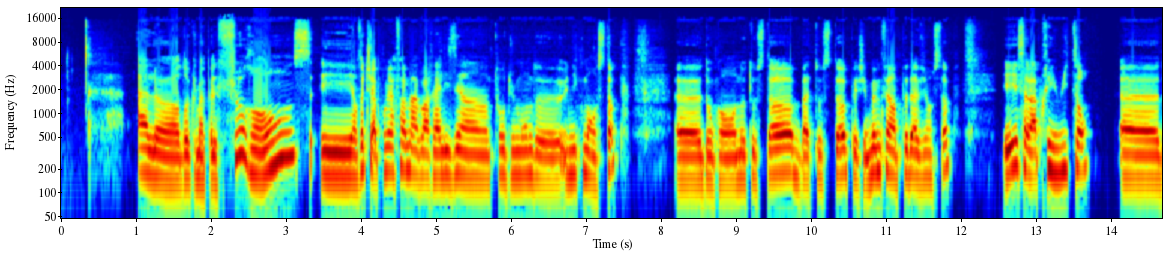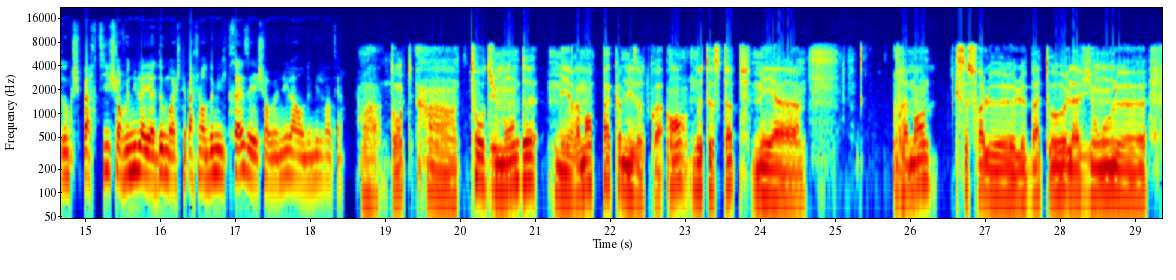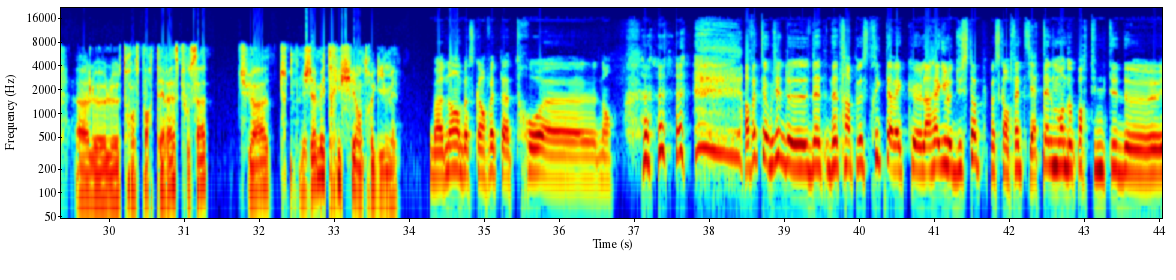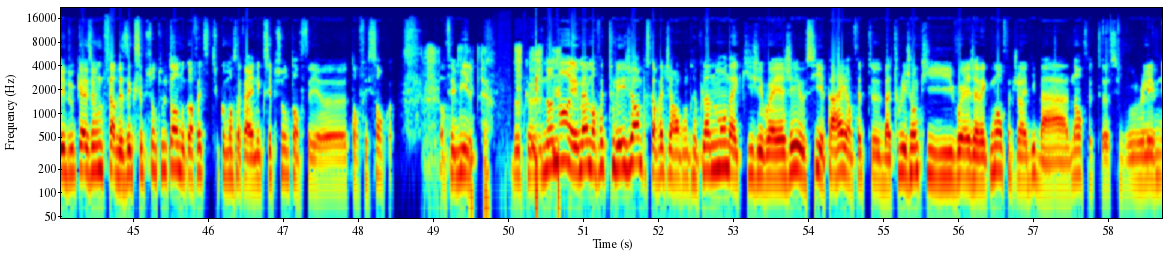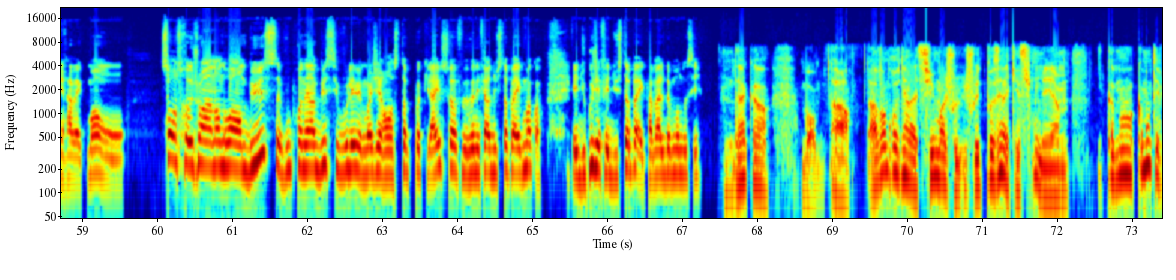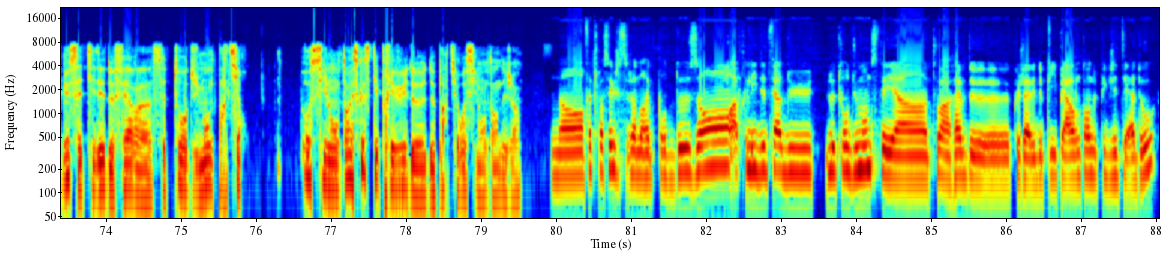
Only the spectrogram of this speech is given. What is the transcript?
Alors, donc je m'appelle Florence et en fait, je suis la première femme à avoir réalisé un tour du monde uniquement en stop. Euh, donc en autostop, bateau stop, et j'ai même fait un peu d'avion stop. Et ça m'a pris huit ans. Euh, donc je suis partie, je suis revenue là il y a deux mois. J'étais partie en 2013 et je suis revenue là en 2021. Voilà, donc un tour du monde, mais vraiment pas comme les autres, quoi. En autostop, mais euh, vraiment que ce soit le, bateau, l'avion, le, le, le transport terrestre, tout ça, tu as jamais triché entre guillemets. Bah non, parce qu'en fait, t'as trop... Euh, non. en fait, t'es obligé d'être un peu strict avec euh, la règle du stop, parce qu'en fait, il y a tellement d'opportunités de, et d'occasions de faire des exceptions tout le temps. Donc en fait, si tu commences à faire une exception, t'en fais, euh, t'en fais 100, quoi. T'en fais 1000. Donc euh, non, non, et même en fait tous les gens, parce qu'en fait j'ai rencontré plein de monde avec qui j'ai voyagé aussi, et pareil, en fait, bah, tous les gens qui voyagent avec moi, en fait, j'aurais dit, bah non, en fait, si vous voulez venir avec moi, on soit on se rejoint à un endroit en bus, vous prenez un bus si vous voulez, mais moi j'irai en stop quoi qu'il arrive, soit venez faire du stop avec moi quoi. Et du coup j'ai fait du stop avec pas mal de monde aussi. D'accord. Bon, alors avant de revenir là-dessus, moi je, voulais te poser la question, mais euh, comment comment t'es venue cette idée de faire euh, ce tour du monde, partir aussi longtemps? Est-ce que c'était prévu de, partir aussi longtemps déjà? Non, en fait, je pensais que j'en aurais pour deux ans. Après, l'idée de faire du, le tour du monde, c'était un, toi, un rêve de, que j'avais depuis hyper longtemps, depuis que j'étais ado.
